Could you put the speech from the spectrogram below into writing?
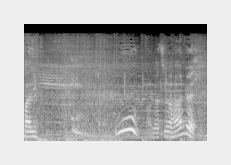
On, Fatty. I got to 100.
